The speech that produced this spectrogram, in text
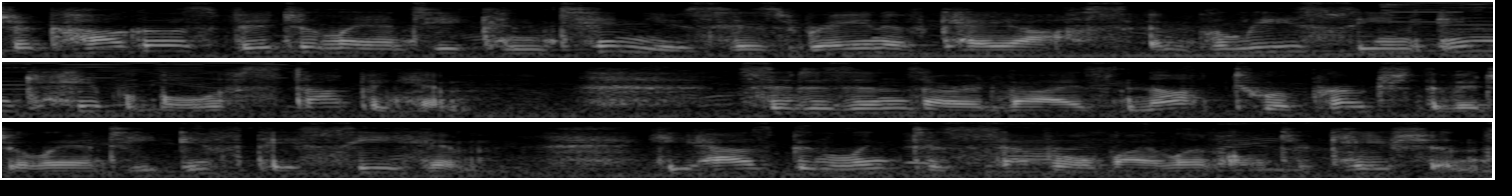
Chicago's vigilante continues his reign of chaos, and police seem incapable of stopping him. Citizens are advised not to approach the vigilante if they see him. He has been linked to several violent altercations,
